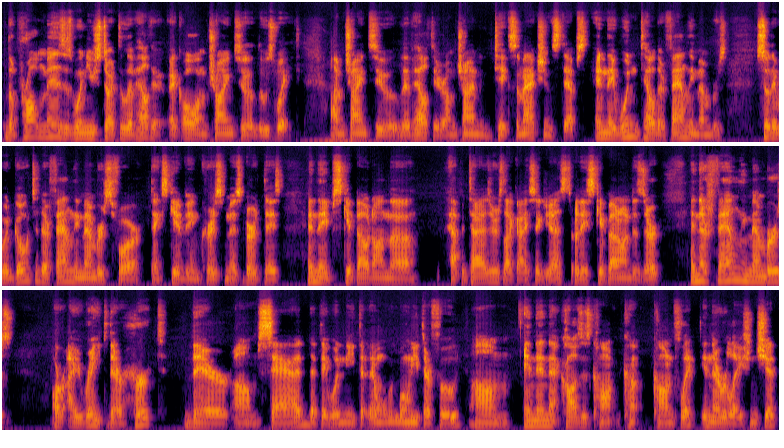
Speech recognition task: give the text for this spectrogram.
the problem is is when you start to live healthier. like oh i'm trying to lose weight. I'm trying to live healthier. I'm trying to take some action steps. And they wouldn't tell their family members. So they would go to their family members for thanksgiving christmas birthdays and they'd skip out on the appetizers, like I suggest, or they skip out on dessert, and their family members are irate. They're hurt. They're um, sad that they wouldn't eat. they won't, won't, eat their food, um, and then that causes con- con- conflict in their relationship.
